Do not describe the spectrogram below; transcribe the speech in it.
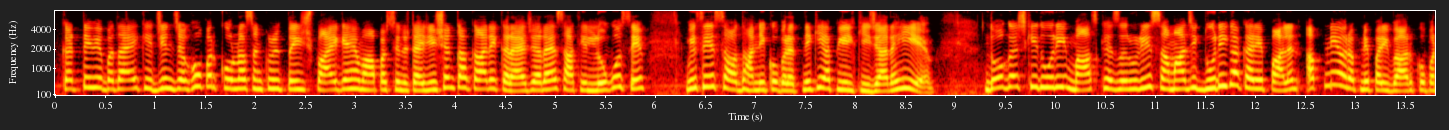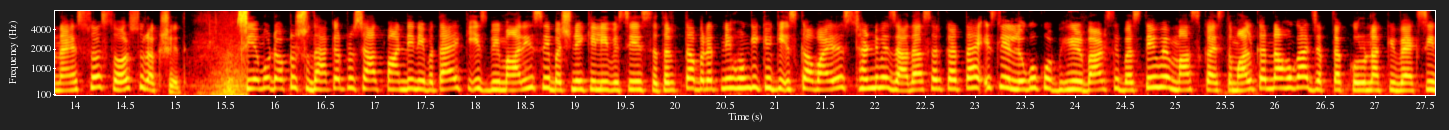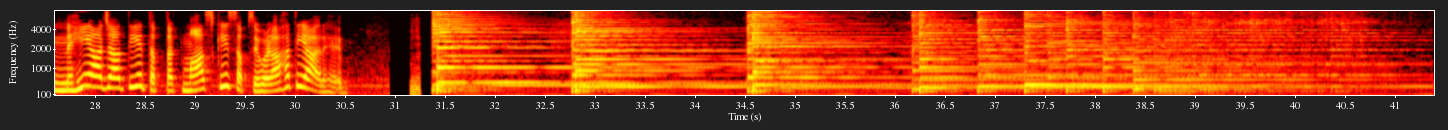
करते हुए बताया कि जिन जगहों पर कोरोना संक्रमित मरीज़ पाए गए हैं, वहाँ पर सैनिटाइजेशन का कार्य कराया जा रहा है। साथ ही लोगों से विशेष सावधानी को बरतने की अपील की जा रही है। दो गज की दूरी, मास्क है ज़रूरी। सामाजिक दूरी का करे पालन अपने और अपने परिवार को बनाए स्वस्थ और सुरक्षित। सीएमओ डॉक्टर सुधाकर प्रसाद पांडे ने बताया कि इस बीमारी से बचने के लिए विशेष सतर्कता बरतने होंगी क्योंकि इसका वायरस ठंड में ज़्यादा असर करता है, इसलिए लोगों को भीड़ भाड़ से बचते हुए मास्क का इस्तेमाल करना होगा। जब तक कोरोना की वैक्सीन नहीं आ जाती है, तब तक मास्क ही सबसे बड़ा हथियार है।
